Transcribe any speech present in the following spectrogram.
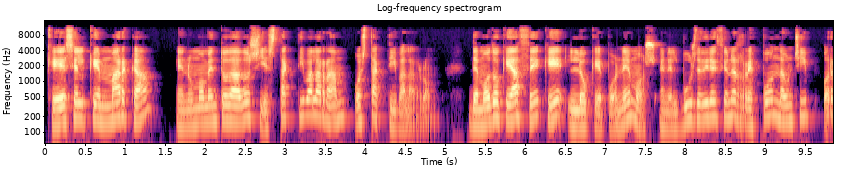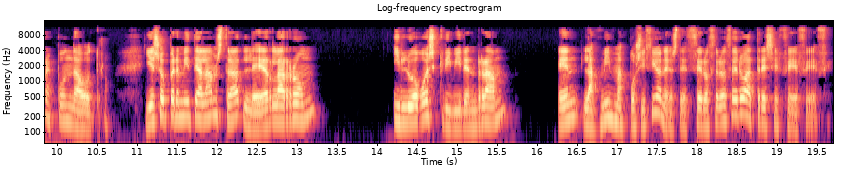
que es el que marca en un momento dado si está activa la RAM o está activa la ROM. De modo que hace que lo que ponemos en el bus de direcciones responda a un chip o responda a otro. Y eso permite al Amstrad leer la ROM y luego escribir en RAM en las mismas posiciones de 000 a 3FFF.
